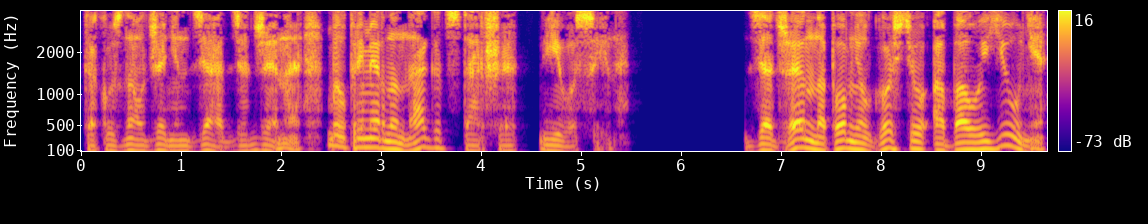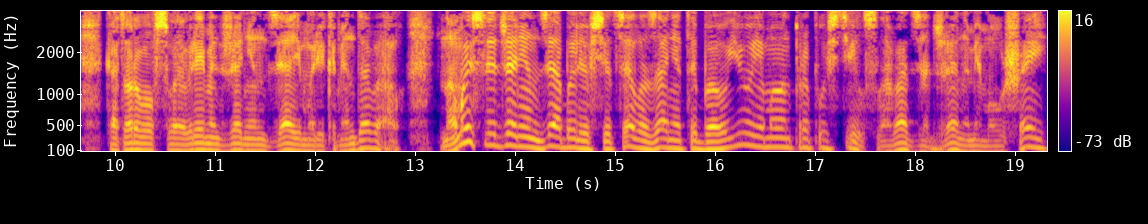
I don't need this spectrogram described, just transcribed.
как узнал Дженин Дзя Дзяджена, был примерно на год старше его сына. Дзяджен напомнил гостю о Бао Юне, которого в свое время Дженин Дзя ему рекомендовал. Но мысли Дженин Дзя были всецело заняты Бао Юем, и он пропустил слова Дзяджена мимо ушей,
